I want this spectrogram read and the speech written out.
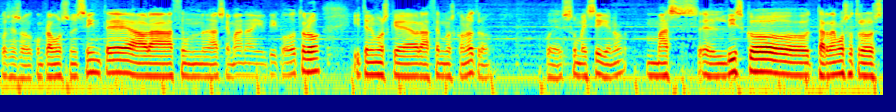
pues eso, compramos un sinte, ahora hace una semana y pico otro, y tenemos que ahora hacernos con otro. Pues suma y sigue, ¿no? Más el disco, tardamos otros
